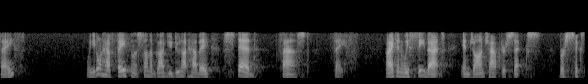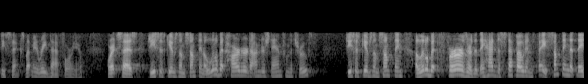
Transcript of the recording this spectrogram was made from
faith. When you don't have faith in the Son of God, you do not have a steadfast faith. Right? And we see that in John chapter 6, verse 66. Let me read that for you. Where it says, Jesus gives them something a little bit harder to understand from the truth. Jesus gives them something a little bit further that they had to step out in faith, something that they,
